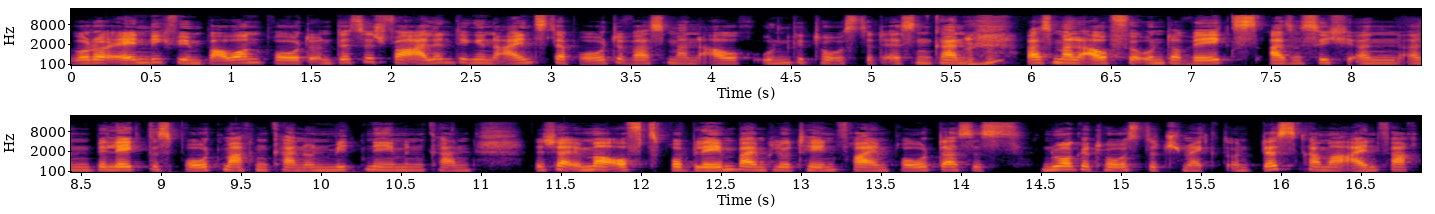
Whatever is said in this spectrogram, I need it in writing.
oder ähnlich wie im Bauernbrot. Und das ist vor allen Dingen eins der Brote, was man auch ungetoastet essen kann, mhm. was man auch für unterwegs, also sich ein, ein belegtes Brot machen kann und mitnehmen kann. Das ist ja immer oft das Problem beim glutenfreien Brot, dass es nur getoastet schmeckt. Und das kann man einfach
